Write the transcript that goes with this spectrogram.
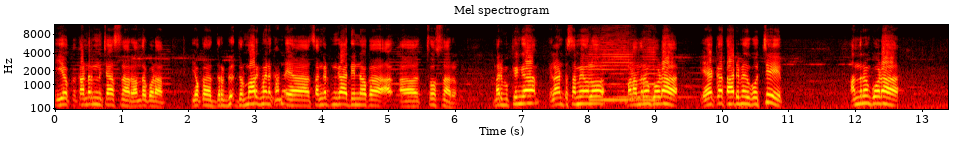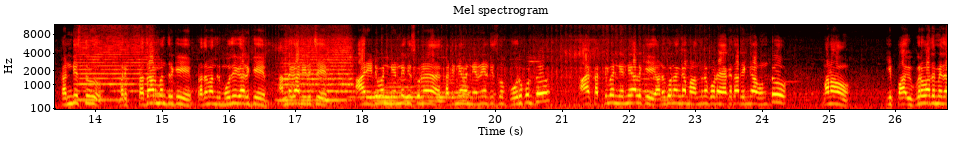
ఈ యొక్క ఖండనను చేస్తున్నారు అందరూ కూడా. ఈ యొక్క దుర్గ దుర్మార్గమైన సంఘటనగా దీన్ని ఒక చూస్తున్నారు. మరి ముఖ్యంగా ఇలాంటి సమయంలో మనందరం కూడా ఏకతాటి మీదకి వచ్చి అందరం కూడా ఖండిస్తూ మరి ప్రధానమంత్రికి ప్రధానమంత్రి మోదీ గారికి అండగా నిలిచి ఆయన ఎటువంటి నిర్ణయం తీసుకున్న కఠినమైన నిర్ణయాలు తీసుకుని కోరుకుంటూ ఆ కఠినమైన నిర్ణయాలకి అనుగుణంగా మనందరం కూడా ఏకతాటిగా ఉంటూ మనం ఈ ఉగ్రవాదం మీద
